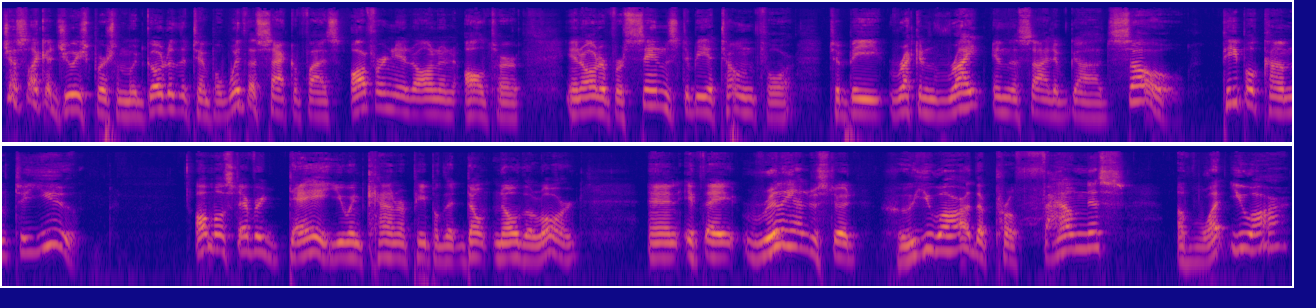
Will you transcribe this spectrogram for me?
Just like a Jewish person would go to the temple with a sacrifice, offering it on an altar in order for sins to be atoned for, to be reckoned right in the sight of God. So, people come to you. Almost every day you encounter people that don't know the Lord. And if they really understood who you are, the profoundness of what you are,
